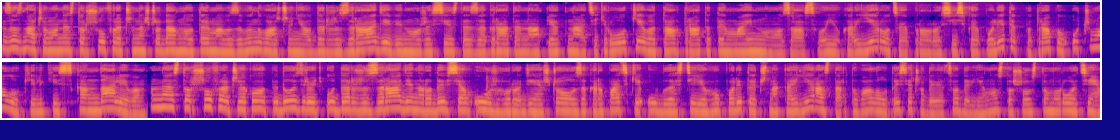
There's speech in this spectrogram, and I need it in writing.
Зазначимо, Нестор Шуфрич нещодавно отримав звинувачення у держзраді. Він може сісти за грати на 15 років та втратити майно за свою кар'єру. Цей проросійський політик потрапив у чималу кількість скандалів. Нестор Шуфрич, якого підозрюють у держзраді, народився в Ужгороді, що у Закарпатській області. Його політична кар'єра стартувала у 1996 році.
